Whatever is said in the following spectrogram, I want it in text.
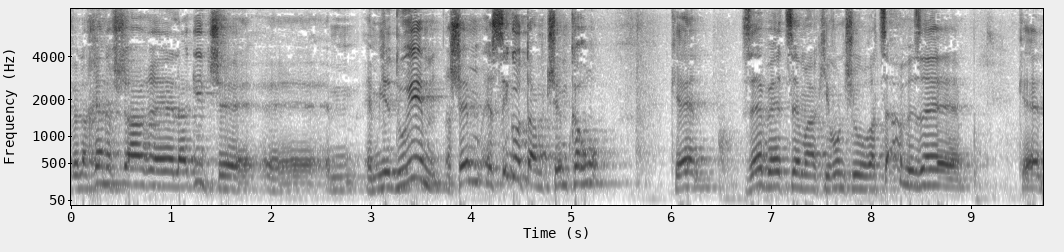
ולכן אפשר אה, להגיד שהם ידועים, השם השיג אותם כשהם קרו, כן? זה בעצם הכיוון שהוא רצה, וזה... כן,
